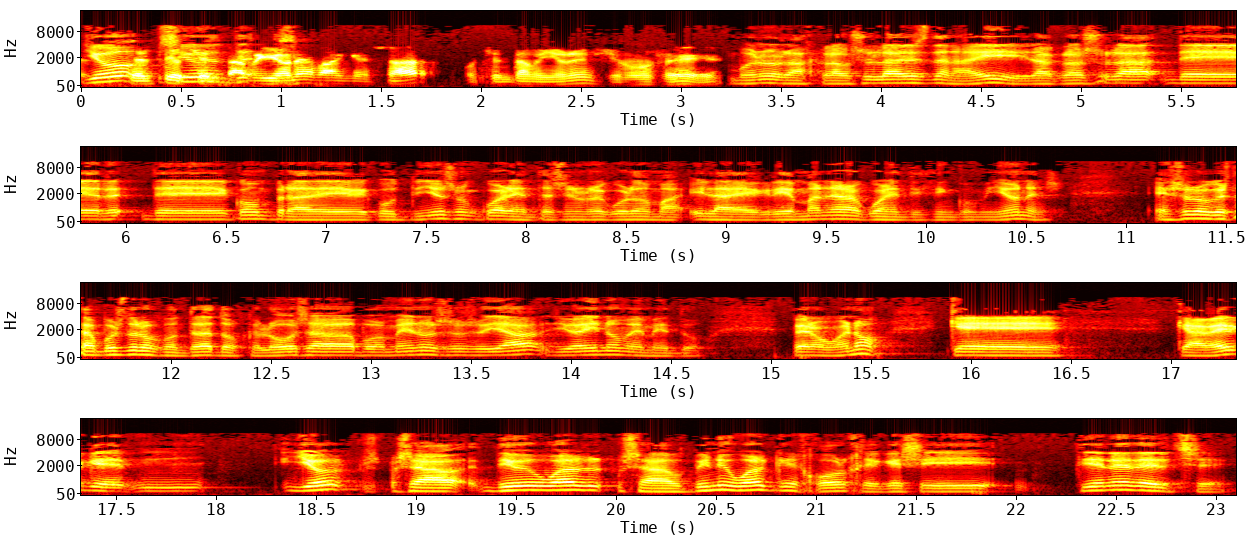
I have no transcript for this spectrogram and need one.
yo Chelsea sigo 80 ente- millones va a ingresar, 80 millones, yo no lo sé, ¿eh? Bueno, las cláusulas están ahí. La cláusula de, de compra de Coutinho son 40, si no recuerdo mal. Y la de Griezmann era 45 millones. Eso es lo que está puesto en los contratos. Que luego se haga por menos, eso ya, yo ahí no me meto. Pero bueno, que, que a ver, que mm, yo, o sea, digo igual, o sea, opino igual que Jorge, que si tiene el Elche,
